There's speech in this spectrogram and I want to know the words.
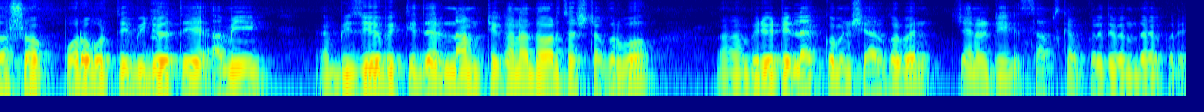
দর্শক, পরবর্তী ভিডিওতে আমি বিজয়ী ব্যক্তিদের নাম, ঠিকানা দেওয়ার চেষ্টা করব। ভিডিওটি লাইক, কমেন্ট, শেয়ার করবেন। চ্যানেলটি সাবস্ক্রাইব করে দেবেন দয়া করে।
